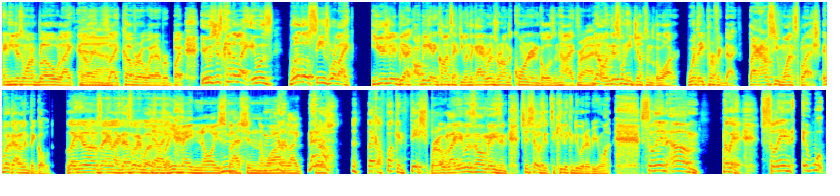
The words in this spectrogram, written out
and he doesn't want to blow like Alan's Yeah. like cover or whatever. But it was just kind of like it was one of those scenes where like usually it'd be like I'll be getting contact you, and the guy runs around the corner and goes and hides. Right. No, in this one he jumps into the water with a perfect dive. Like I don't see one splash. It would have got Olympic gold. Like you know what I'm saying? Like that's what it was. it yeah, was like he made noise splashing in the water. No, like no, there's like a fucking fish, bro. Like it was so amazing. Just shows you tequila can do whatever you want. So then, um, okay. So then, well,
